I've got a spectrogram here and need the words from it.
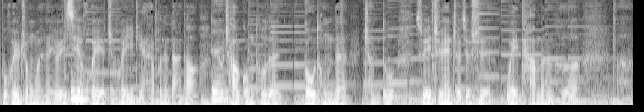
不会中文的有一些会也只会一点，还不能达到流畅沟通的沟通的程度，所以志愿者就是为他们和，呃，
